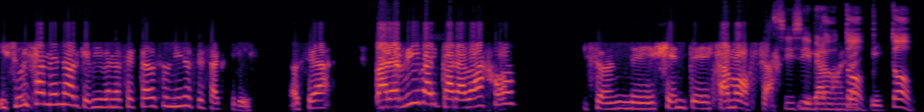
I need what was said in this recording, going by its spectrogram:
y su hija menor, que vive en los Estados Unidos, es actriz. O sea, para arriba y para abajo son eh, gente famosa. Sí, sí, pero top, top,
